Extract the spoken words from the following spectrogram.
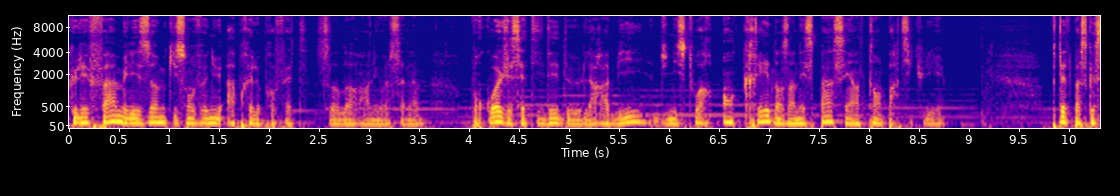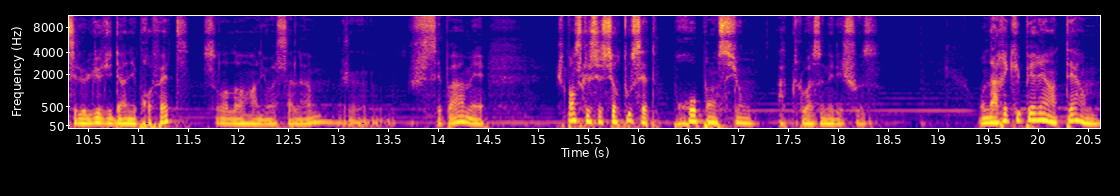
que les femmes et les hommes qui sont venus après le prophète. pourquoi j'ai cette idée de l'Arabie, d'une histoire ancrée dans un espace et un temps particulier? Peut-être parce que c'est le lieu du dernier prophète, sallallahu alayhi wa je sais pas, mais je pense que c'est surtout cette propension à cloisonner les choses. On a récupéré un terme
